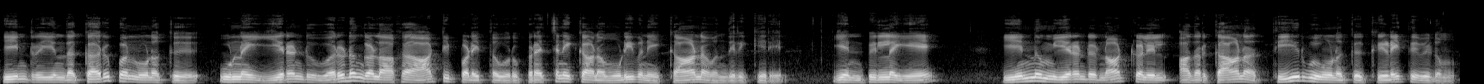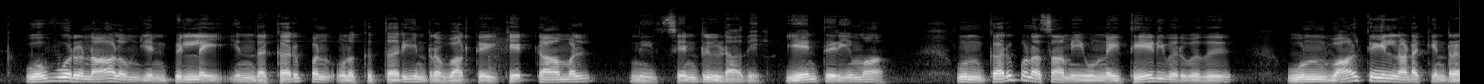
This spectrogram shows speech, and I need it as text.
இன்று இந்த கருப்பன் உனக்கு உன்னை இரண்டு வருடங்களாக ஆட்டி படைத்த ஒரு பிரச்சனைக்கான முடிவினை காண வந்திருக்கிறேன். என் பிள்ளையே இன்னும் இரண்டு நாட்களில் அதற்கான தீர்வு உனக்கு கிடைத்துவிடும். ஒவ்வொரு நாளும் என் பிள்ளை இந்த கருப்பன் உனக்கு தருகின்ற வார்த்தை கேட்காமல் நீ சென்று விடாதே. ஏன் தெரியுமா? உன் கருப்பணசாமி உன்னை தேடி வருவது உன் வாழ்க்கையில் நடக்கின்ற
